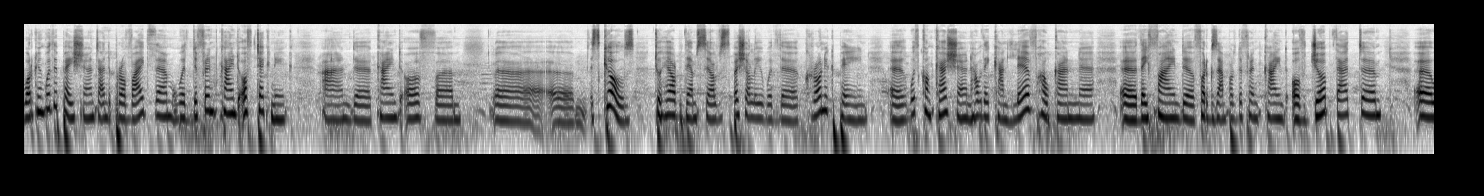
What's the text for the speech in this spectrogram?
working with the patient and provide them with different kind of technique and uh, kind of um, uh, um, skills to help themselves, especially with the chronic pain, uh, with concussion, how they can live, how can uh, uh, they find, uh, for example, different kind of job that um, uh,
